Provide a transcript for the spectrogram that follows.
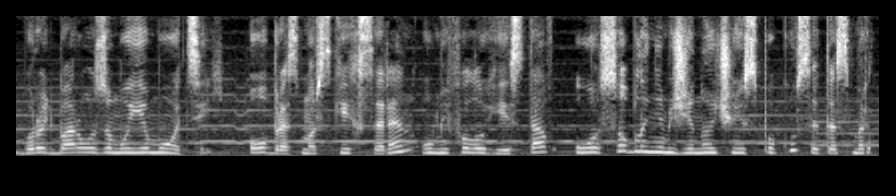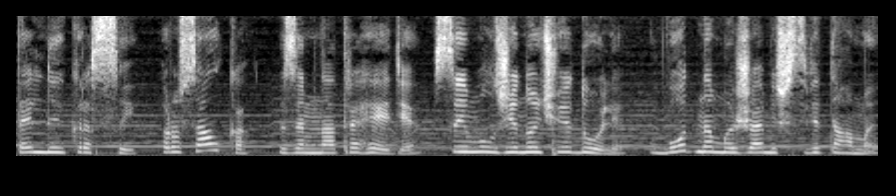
боротьба розуму і емоцій. Образ морських сирен у міфології став уособленням жіночої спокуси та смертельної краси. Русалка земна трагедія, символ жіночої долі, водна межа між світами,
